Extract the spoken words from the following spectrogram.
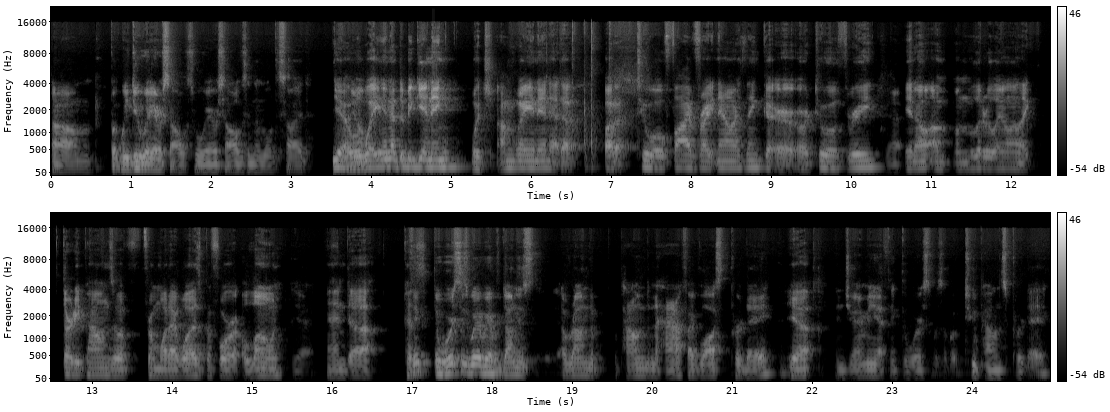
Um, but we do weigh ourselves. We'll weigh ourselves, and then we'll decide. Yeah, You we'll know. weigh in at the beginning, which I'm weighing in at a about a 205 right now, I think, or, or 203. Yeah. You know, I'm I'm literally only like 30 pounds of from what I was before alone, Yeah, and uh, I think the worstest weight we've ever done is around a, a pound and a half. I've lost per day. yeah, And Jeremy, I think the worst was about two pounds per day.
